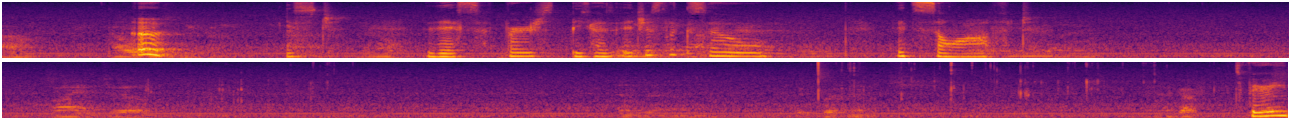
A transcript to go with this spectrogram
Um, how Ugh. this first because it just looks so. It's soft. Science, yeah. And then equipment. I got It's very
